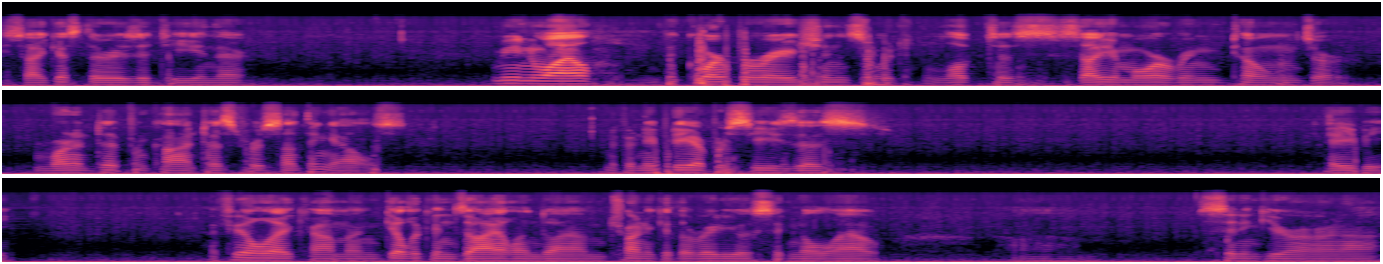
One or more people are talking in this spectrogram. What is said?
So I guess there is a D in there. Meanwhile, the corporations would love to sell you more ringtones or run a different contest for something else. And if anybody ever sees this, maybe. I feel like I'm on Gilligan's Island. I'm trying to get the radio signal out. Um, sitting here on a,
